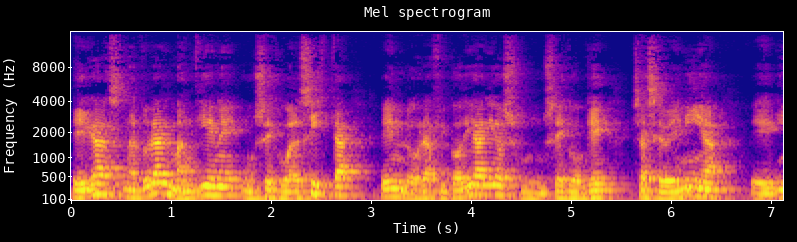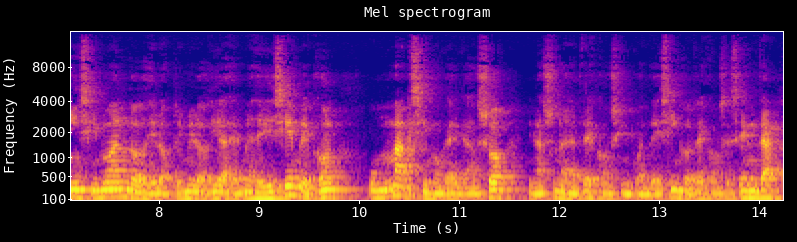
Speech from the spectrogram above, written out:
El gas natural mantiene un sesgo alcista en los gráficos diarios, un sesgo que ya se venía eh, insinuando desde los primeros días del mes de diciembre con un máximo que alcanzó en la zona de 3,55, 3,60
